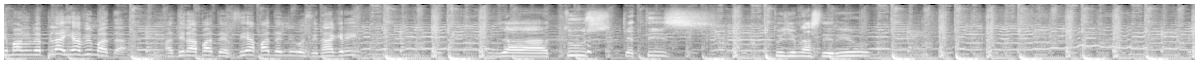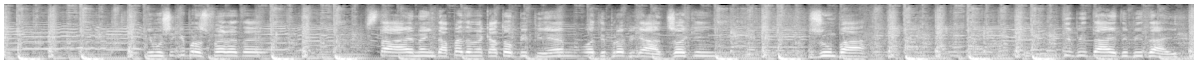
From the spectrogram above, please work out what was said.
Ή μάλλον με πλάγια βήματα. Αντί να πάτε ευθεία, πάτε λίγο στην άκρη. για τους και τις του γυμναστηρίου. Η μουσική προσφέρεται στα 95 με 100 BPM, ό,τι πρέπει για jogging, ζούμπα, τι πιτάει, τι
